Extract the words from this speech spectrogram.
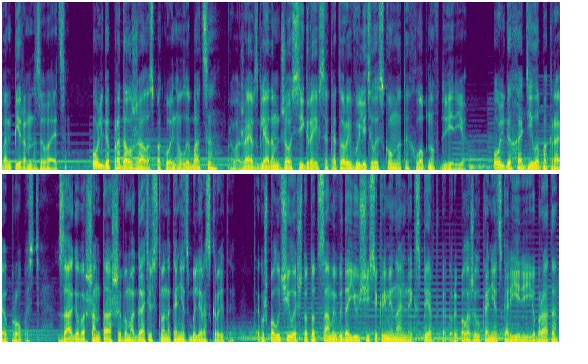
Вампиром называется». Ольга продолжала спокойно улыбаться, провожая взглядом Джо Сигрейвса, который вылетел из комнаты, хлопнув дверью. Ольга ходила по краю пропасти. Заговор, шантаж и вымогательство наконец были раскрыты. Так уж получилось, что тот самый выдающийся криминальный эксперт, который положил конец карьере ее брата,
